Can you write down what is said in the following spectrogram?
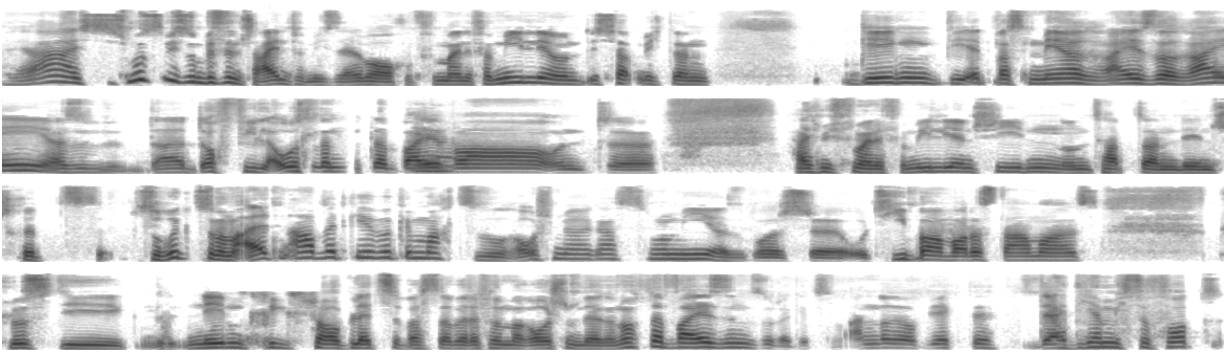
ja, ich, ich musste mich so ein bisschen entscheiden für mich selber auch, für meine Familie und ich habe mich dann gegen die etwas mehr Reiserei, also da doch viel Ausland dabei ja. war und äh, habe ich mich für meine Familie entschieden und habe dann den Schritt zurück zu meinem alten Arbeitgeber gemacht, zu Rauschenberger Gastronomie, also äh, Otiba war das damals, plus die Nebenkriegsschauplätze, was da bei der Firma Rauschenberger noch dabei sind, so da gibt's noch andere Objekte. Da, die haben mich sofort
